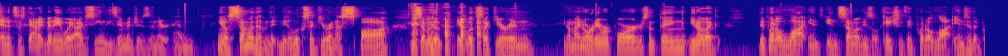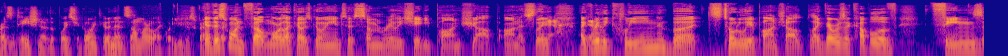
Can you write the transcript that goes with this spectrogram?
and it's astounding. But anyway, I've seen these images, and they're and you know some of them it, it looks like you're in a spa. Some of them it looks like you're in you know Minority Report or something. You know, like they put a lot in in some of these locations. They put a lot into the presentation of the place you're going to, and then some are like what you described. Yeah, this But- one felt more like I was going into some really shady pawn shop, honestly. Yeah, Like yeah. really clean, but it's totally a pawn shop. Like there was a couple of things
